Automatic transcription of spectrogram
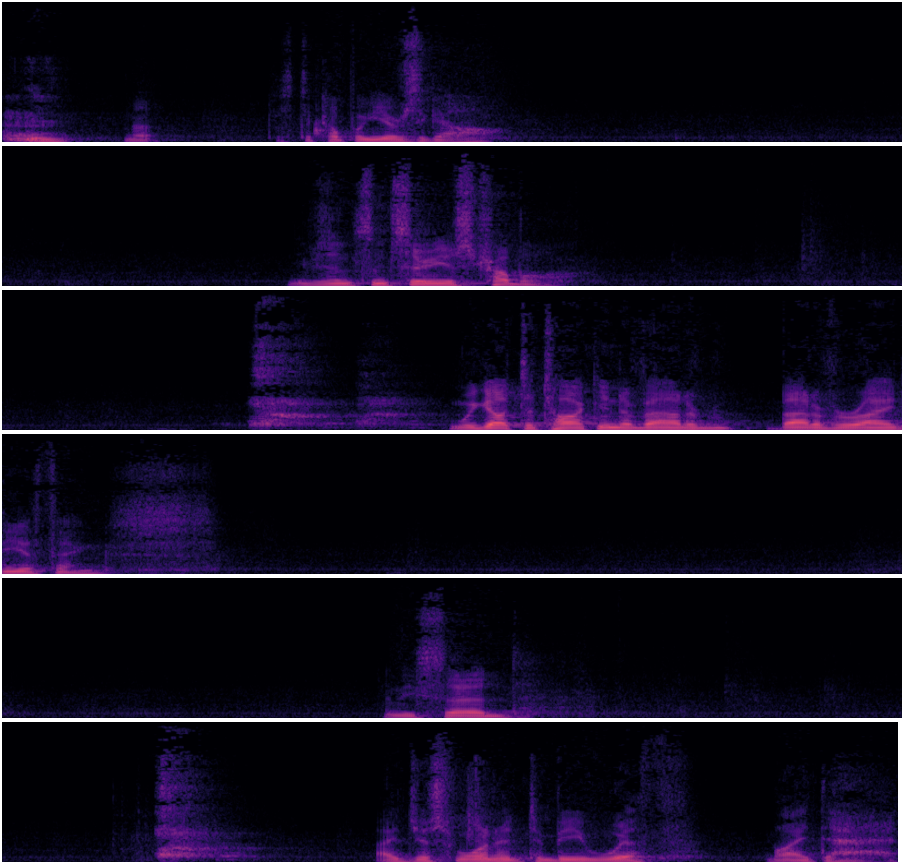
just a couple years ago. He was in some serious trouble. We got to talking about a, about a variety of things. And he said, I just wanted to be with my dad.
